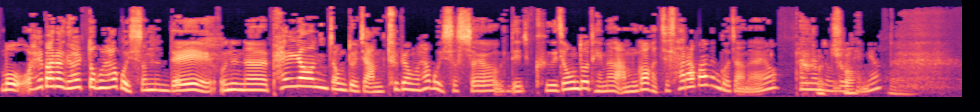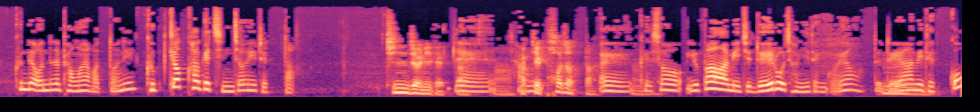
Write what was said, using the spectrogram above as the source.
뭐 활발하게 활동을 하고 있었는데 어느 날 8년 정도 이제 암 투병을 하고 있었어요. 근데 그 정도 되면 암과 같이 살아가는 거잖아요. 8년 그렇죠. 정도 되면. 네. 근데 어느 날 병원에 갔더니 급격하게 진전이 됐다. 진전이 됐다. 네, 아, 참- 갑자기 퍼졌다. 네, 음. 그래서 유방암이 이제 뇌로 전이된 거예요. 뇌암이 음. 됐고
